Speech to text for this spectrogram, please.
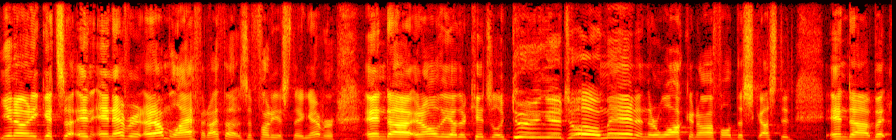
you know, and he gets, uh, and, and, Everett, and I'm laughing. I thought it was the funniest thing ever. And, uh, and all the other kids are like, dang it, oh man. And they're walking off all disgusted. And, uh, but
